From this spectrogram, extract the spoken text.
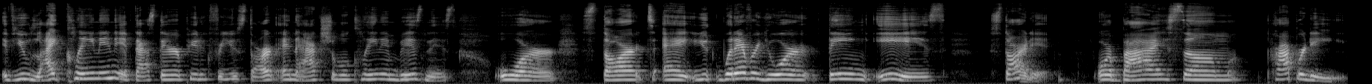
if you like cleaning, if that's therapeutic for you, start an actual cleaning business or start a you, whatever your thing is, start it or buy some property,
